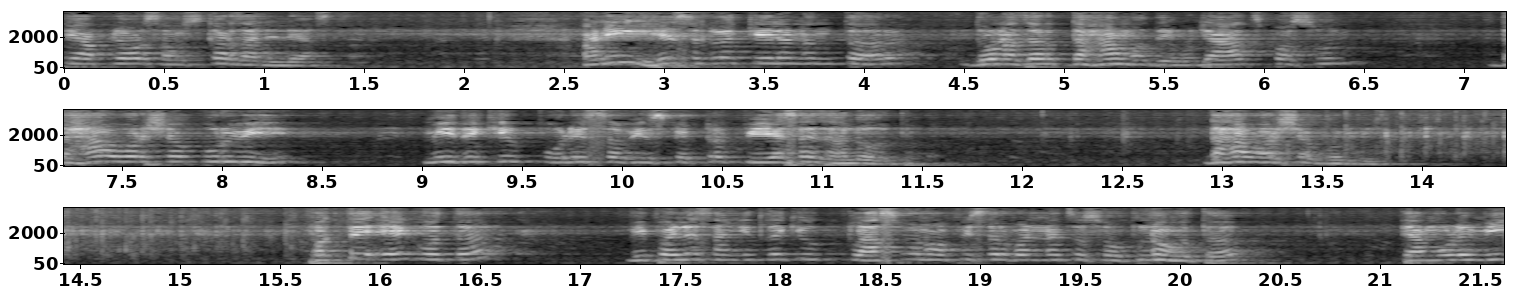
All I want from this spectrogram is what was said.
ते आपल्यावर संस्कार झालेले असतात. आणि हे सगळं केल्यानंतर दोन हजार दहामध्ये म्हणजे आजपासून दहा वर्षापूर्वी मी देखील police sub inspector P S I झालो होतो. दहा वर्षापूर्वी. फक्त एक होतं मी पहिले सांगितलं की क्लास वन ऑफिसर बनण्याचं स्वप्न होतं. त्यामुळे मी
